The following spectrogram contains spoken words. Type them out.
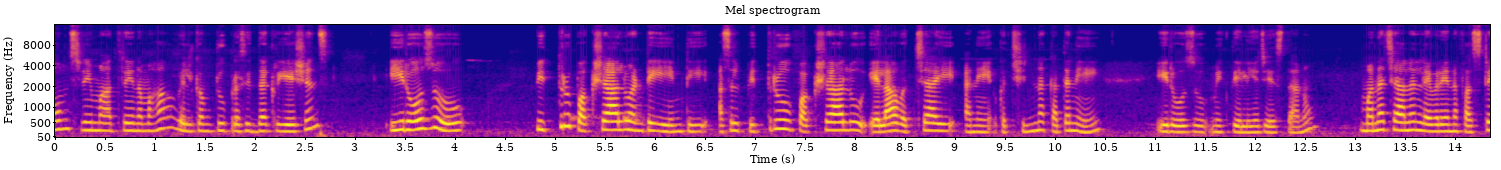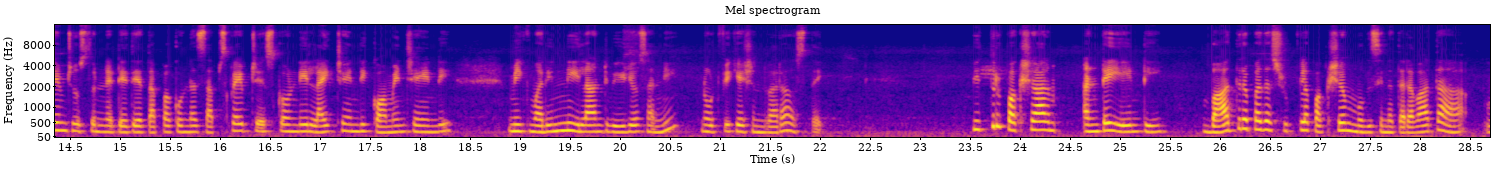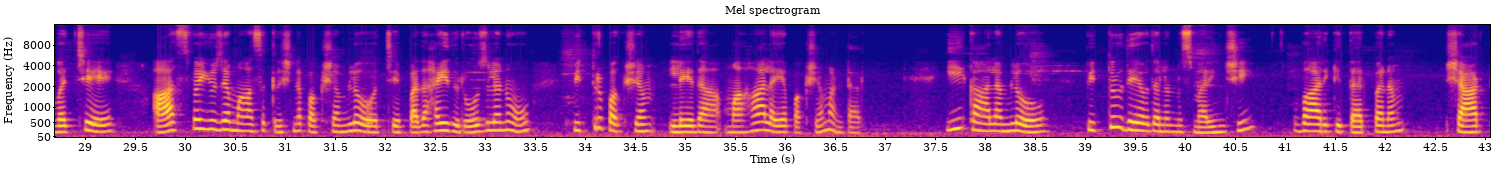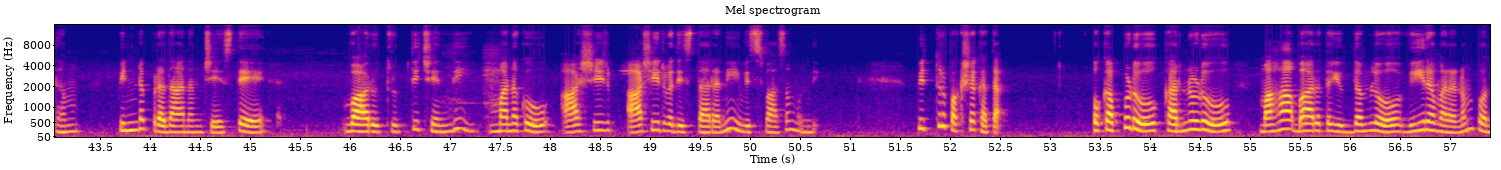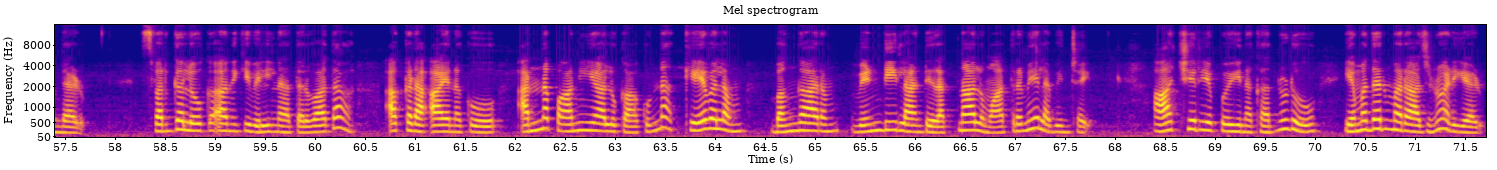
ఓం శ్రీమాత్రే నమ. Welcome to Prasiddha creations. ఈరోజు పితృపక్షాలు అంటే ఏంటి? అసలు పితృపక్షాలు ఎలా వచ్చాయి? అనే ఒక చిన్న కథని ఈరోజు మీకు తెలియజేస్తాను. మన ఛానల్ ఎవరైనా ఫస్ట్ టైం చూస్తున్నట్టయితే తప్పకుండా సబ్స్క్రైబ్ చేసుకోండి లైక్ చేయండి కామెంట్ చేయండి. మీకు మరిన్ని ఇలాంటి వీడియోస్ అన్నీ నోటిఫికేషన్ ద్వారా వస్తాయి. పితృపక్షాలు అంటే ఏంటి? భాద్రపద శుక్ల పక్షం ముగిసిన తర్వాత వచ్చే ఆశ్వయుజ మాస కృష్ణపక్షంలో వచ్చే పదహైదు రోజులను పితృపక్షం లేదా మహాలయ పక్షం అంటారు. ఈ కాలంలో పితృదేవతలను స్మరించి వారికి తర్పణం శార్థం పిండ ప్రదానం చేస్తే వారు తృప్తి చెంది మనకు ఆశీర్ ఆశీర్వదిస్తారని విశ్వాసం ఉంది. పితృపక్ష కథ. ఒకప్పుడు కర్ణుడు మహాభారత యుద్ధంలో వీరమరణం పొందాడు. స్వర్గలోకానికి వెళ్ళిన తర్వాత అక్కడ ఆయనకు అన్న పానీయాలు కాకుండా కేవలం బంగారం వెండి లాంటి రత్నాలు మాత్రమే లభించాయి. ఆశ్చర్యపోయిన కర్ణుడు యమధర్మరాజును అడిగాడు.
